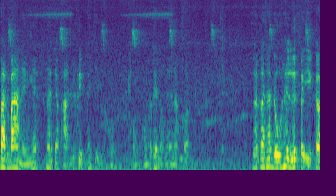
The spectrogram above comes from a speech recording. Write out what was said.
บ้านๆอย่างเงี้ยน่าจะผ่านวิกฤตได้จริงของของของประเทศเราในอนาคต แล้วก็ถ้าดูให้ลึกไปอีกก็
